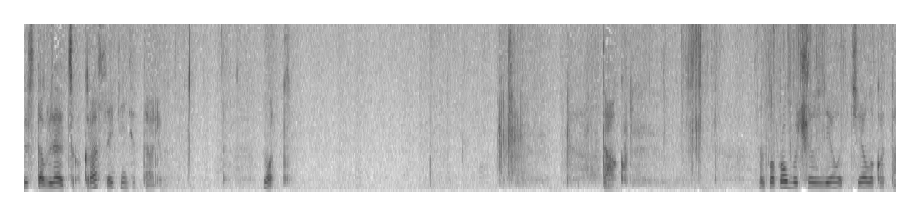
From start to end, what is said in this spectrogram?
и вставляются как раз эти детали. Вот. Так. Надо попробовать сейчас сделать тело кота.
